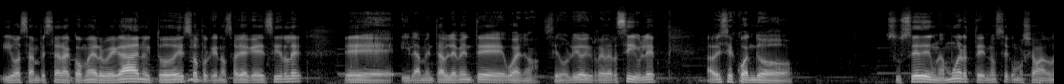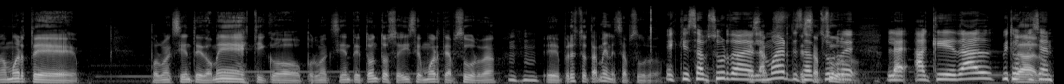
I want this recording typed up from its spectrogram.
y vas a empezar a comer vegano y todo eso porque no sabía qué decirle eh, y lamentablemente, bueno, se volvió irreversible. A veces cuando sucede una muerte, no sé cómo llamar, una muerte por un accidente doméstico, por un accidente tonto, se dice muerte absurda, Eh, pero esto también es absurdo. Es que es absurda Es la abs- muerte, es, es absurda absurdo. la- a qué edad, ¿viste? Claro. dicen,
